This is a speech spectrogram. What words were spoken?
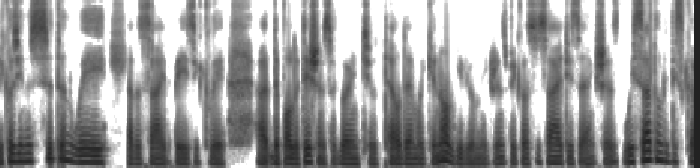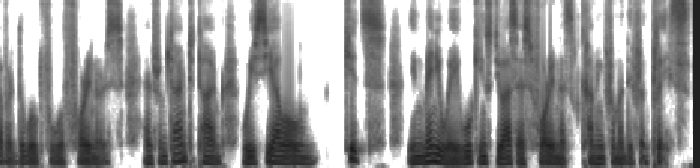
Because in a certain way, other side, basically, uh, the politicians are going to tell them we cannot give you migrants because society is anxious. We suddenly discovered the world full of foreigners. And from time to time, we see our own kids in many ways looking to us as foreigners coming from a different place.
